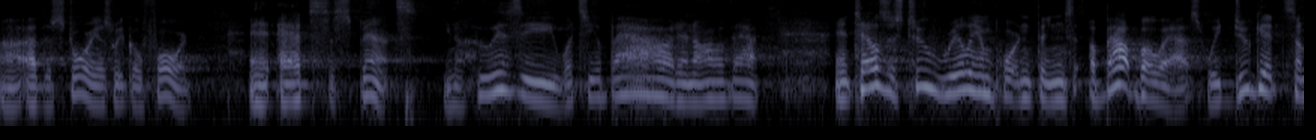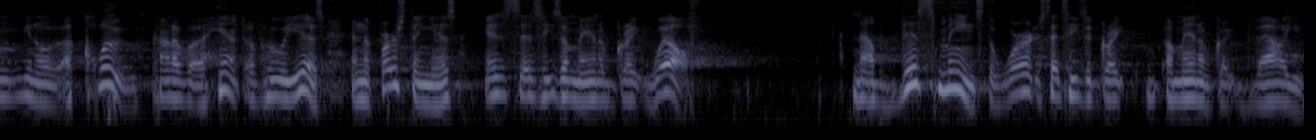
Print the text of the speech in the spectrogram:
uh, of the story as we go forward. And it adds suspense. You know, who is he? What's he about? And all of that. And it tells us two really important things about Boaz. We do get some, you know, a clue, kind of a hint of who he is. And the first thing is, it says he's a man of great wealth. Now, this means the word says he's a great, a man of great value.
